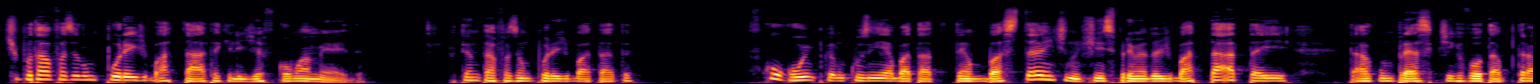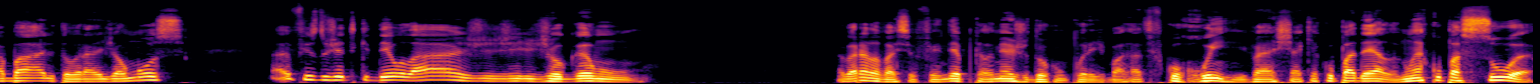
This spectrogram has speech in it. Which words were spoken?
Tipo, eu tava fazendo um purê de batata aquele dia ficou uma merda. Fui tentar fazer um purê de batata. Ficou ruim porque eu não cozinhei a batata tempo bastante, não tinha espremedor de batata e tava com pressa que tinha que voltar pro trabalho, tô horário de almoço. Aí eu fiz do jeito que deu lá, jogamos. Agora ela vai se ofender porque ela me ajudou com o purê de batata, ficou ruim e vai achar que é culpa dela, não é culpa sua.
